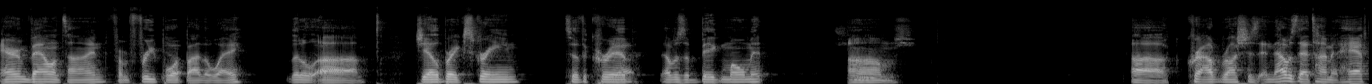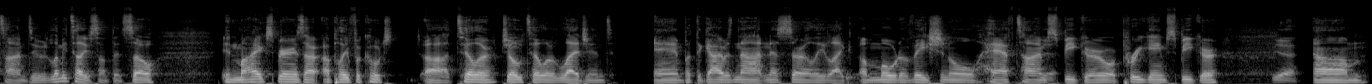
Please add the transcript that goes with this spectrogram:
Aaron Valentine from Freeport, by the way. Little uh, jailbreak screen to the crib. Yep. That was a big moment. Um, Uh, crowd rushes, and that was that time at halftime, dude. Let me tell you something. So, in my experience, I, I played for Coach uh, Tiller, Joe Tiller, legend. And but the guy was not necessarily like a motivational halftime Yeah. speaker or pregame speaker. yeah, Um,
